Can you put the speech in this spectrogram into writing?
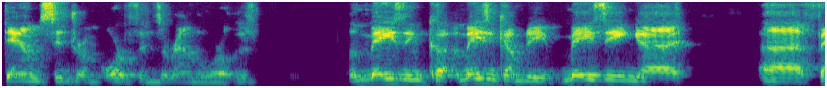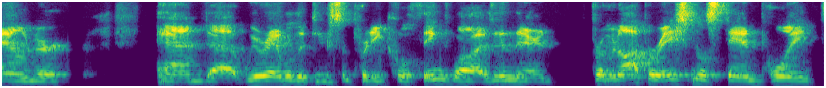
Down syndrome orphans around the world. It amazing, amazing company, amazing uh, uh, founder, and uh, we were able to do some pretty cool things while I was in there. From an operational standpoint,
